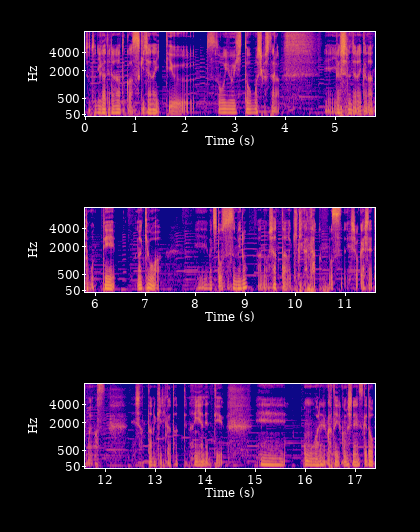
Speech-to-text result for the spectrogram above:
ちょっと苦手だなとか好きじゃないっていう、そういう人もしかしたら、えーいらっしゃるんじゃないかなと思って、まあ今日は、えーまあ、ちょっとおすすめのあのシャッターの切り方を 紹介したいと思います。シャッターの切り方ってなんやねんっていう、えー思われる方いるかもしれないですけど、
